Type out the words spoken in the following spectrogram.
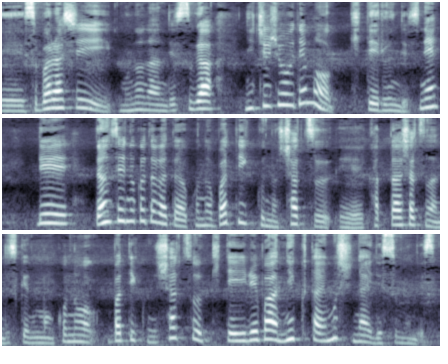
えー、素晴らしいものなんですが日常でも着てるんですね。で男性の方々はこのバティックのシャツ、えー、カッターシャツなんですけどもこのバティックのシャツを着ていればネクタイもしないで済むんです、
